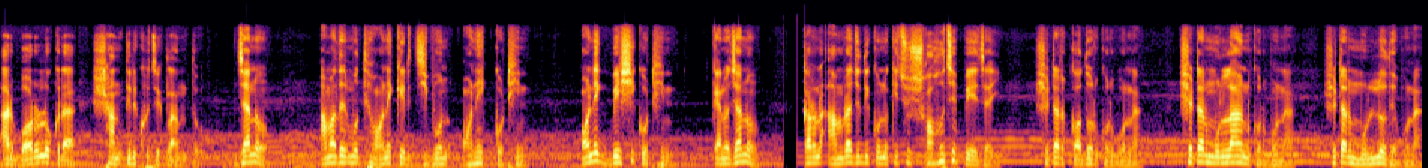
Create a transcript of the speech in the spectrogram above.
আর বড়লোকরা শান্তির খোঁজে ক্লান্ত। জানো, আমাদের মধ্যে অনেকের জীবন অনেক কঠিন, অনেক বেশি কঠিন। কেন জানো? কারণ আমরা যদি কোনো কিছু সহজে পেয়ে যাই, সেটার কদর করব না, সেটার মূল্যায়ন করব না, সেটার মূল্য দেব না।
